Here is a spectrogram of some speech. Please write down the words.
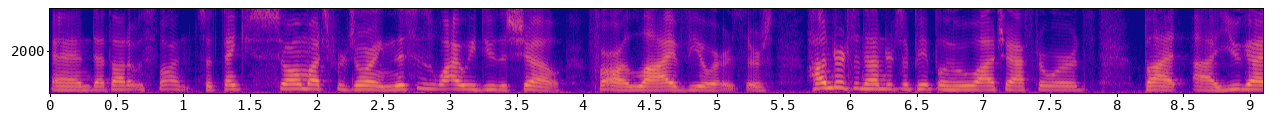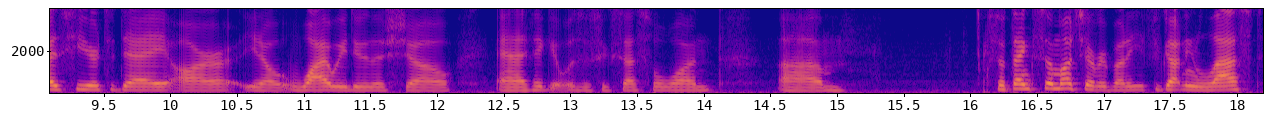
and I thought it was fun. So thank you so much for joining. This is why we do the show for our live viewers. There's hundreds and hundreds of people who watch afterwards, but uh, you guys here today are, you know, why we do this show, and I think it was a successful one. Um, so thanks so much, everybody. If you've got any last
